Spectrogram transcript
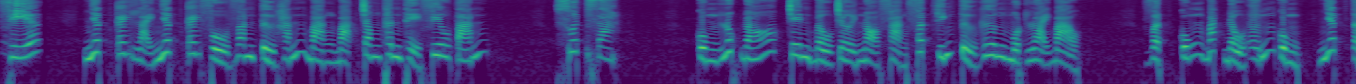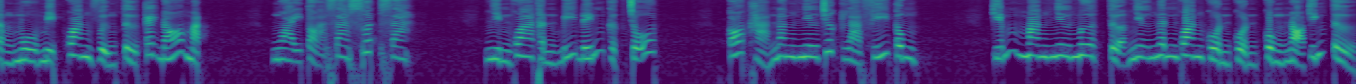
Phía, nhất cái lại nhất cái phù văn từ hắn bàng bạc trong thân thể phiêu tán. Xuất ra. Cùng lúc đó, trên bầu trời nọ phảng phất kính tử gương một loại bảo. Vật cũng bắt đầu ứng cùng, nhất tầng mù mịt quang vững từ cách đó mặt. Ngoài tỏa ra xuất ra. Nhìn qua thần bí đến cực chỗ. Có khả năng như trước là phí công. Kiếm mang như mưa tựa như ngân quang cuồn cuộn cùng nọ kính tử.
